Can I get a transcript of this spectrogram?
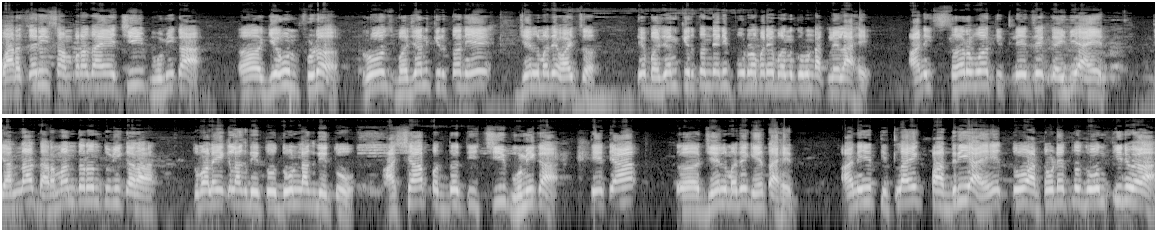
वारकरी संप्रदायाची भूमिका घेऊन पुढं रोज भजन कीर्तन हे जेलमध्ये व्हायचं. ते भजन कीर्तन त्यांनी पूर्णपणे बंद करून टाकलेलं आहे. आणि सर्व तिथले जे कैदी आहेत त्यांना धर्मांतरण तुम्ही करा. तुम्हाला एक लाख देतो दोन लाख देतो अशा पद्धतीची भूमिका ते त्या जेलमध्ये घेत आहेत. आणि तिथला एक पादरी आहे तो आठवड्यातनं दोन तीन वेळा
